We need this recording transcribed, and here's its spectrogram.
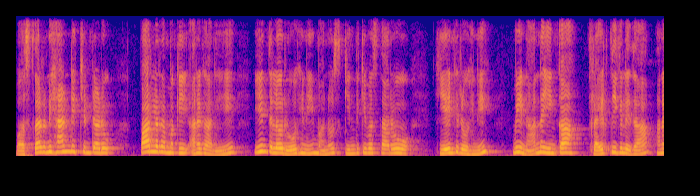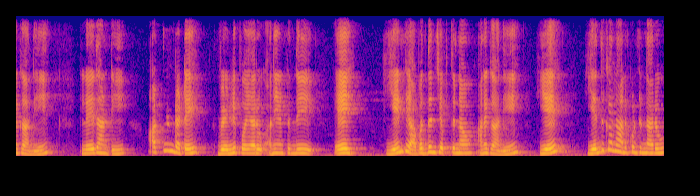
వస్తాడని హ్యాండ్ ఇచ్చుంటాడు పార్లర్ అమ్మకి అనగానే ఇంతలో రోహిణి మనోజ్ కిందికి వస్తారు. ఏంటి రోహిణి? మీ నాన్న ఇంకా ఫ్లైట్ దిగలేదా? అనగానే లేదాంటీ అట్నుండటే వెళ్ళిపోయారు అని అంటుంది. ఏ ఏంటి అబద్ధం చెప్తున్నావు? అనగానే ఏ ఎందుకలా అనుకుంటున్నారు?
